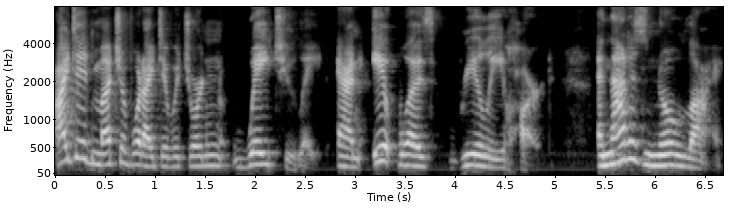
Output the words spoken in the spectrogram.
I did much of what I did with Jordan way too late, and it was really hard. And that is no lie.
